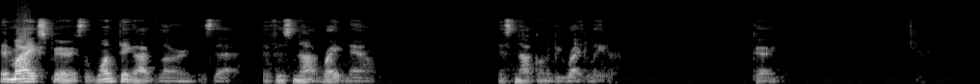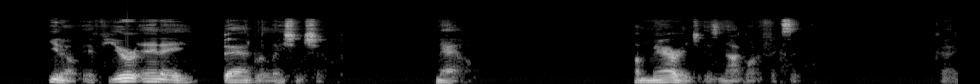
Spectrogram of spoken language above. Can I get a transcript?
In my experience, the one thing I've learned is that if it's not right now, it's not going to be right later. Okay. You know, if you're in a bad relationship now, a marriage is not going to fix it. Okay.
